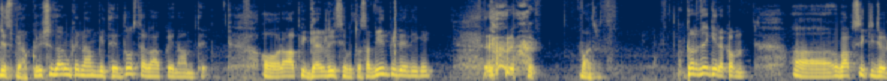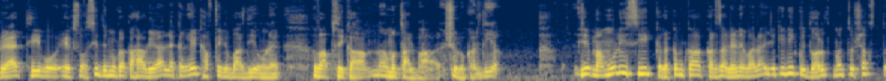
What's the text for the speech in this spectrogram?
جس میں آپ کے رشتہ داروں کے نام بھی تھے، دوست احباب کے نام تھے اور آپ کی گیلری سے وہ تصاویر بھی لے لی گئی۔ معذرت۔ قرضے کی رقم واپسی کی جو رعایت تھی وہ ایک سو اسی دنوں کا کہا گیا، لیکن ایک ہفتے کے بعد ہی انہوں نے واپسی کا مطالبہ شروع کر دیا۔ یہ معمولی سی رقم کا قرضہ لینے والا یقینی کوئی دولت مند تو شخص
